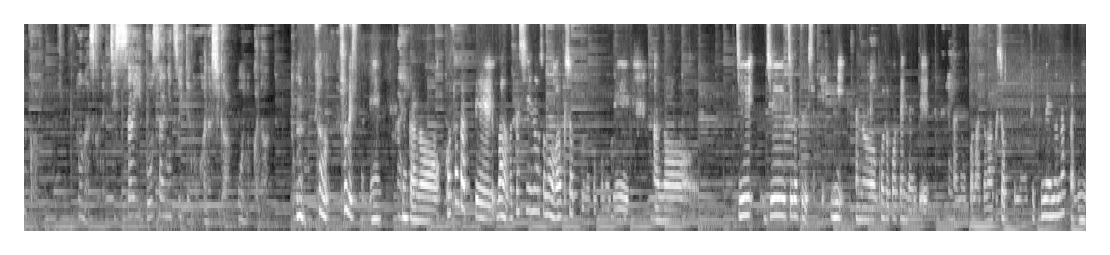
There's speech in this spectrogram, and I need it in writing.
んかどうなんですかね。実際防災についてのお話が多いのかなうん、そうそうでしたね。はい、なんかあの子育ては私のそのワークショップのところであの11月でしたっけ？にあの Code for 仙台であのこの後ワークショップの説明の中に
